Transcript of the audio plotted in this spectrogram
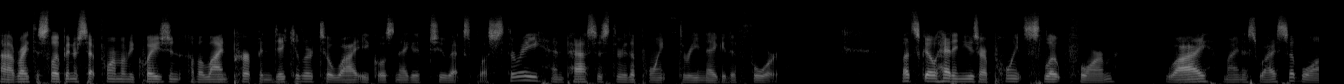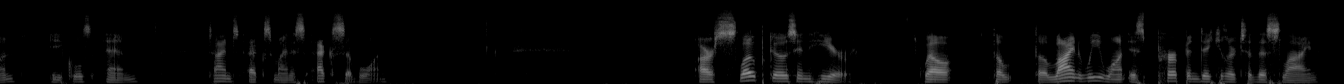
Uh, write the slope-intercept form of an equation of a line perpendicular to y equals negative 2x plus 3 and passes through the point 3, negative 4. Let's go ahead and use our point slope form. y minus y sub 1 equals m times x minus x sub 1 our slope goes in here. Well, the, the line we want is perpendicular to this line.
